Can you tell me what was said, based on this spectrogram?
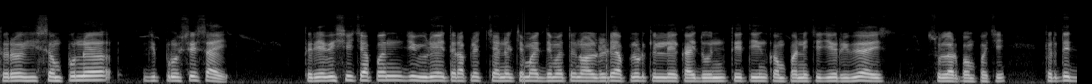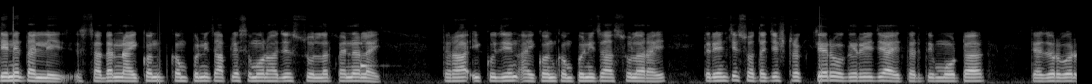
तर ही संपूर्ण जी प्रोसेस आहे तर याविषयीचे आपण जे व्हिडिओ आहे तर आपल्या चॅनलच्या माध्यमातून ऑलरेडी अपलोड केलेले आहे. काही दोन ते तीन कंपनीचे जे रिव्ह्यू आहे सोलार पंपाचे तर ते देण्यात आले साधारण आयकॉन कंपनीचा आपल्यासमोर हा जो सोलर पॅनल आहे तर हा इकोजेन आयकॉन कंपनीचा सोलार आहे. तर यांचे स्वतःचे स्ट्रक्चर वगैरे जे आहे तर ते मोटार त्याचबरोबर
